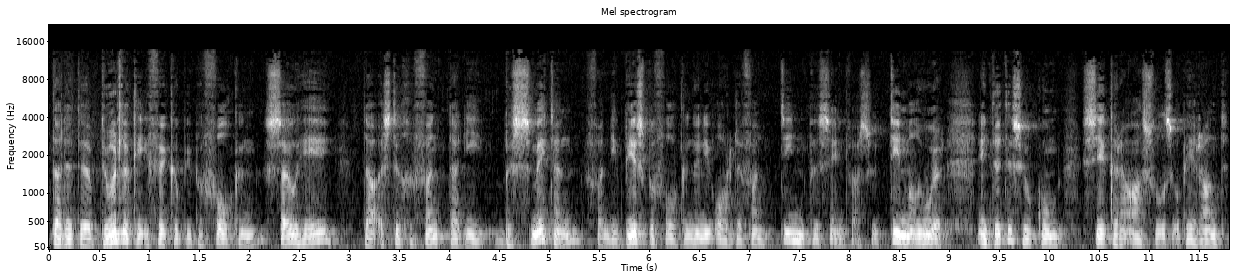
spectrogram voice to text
dat dit 'n dodelike effek op die bevolking sou hê. Daar is toe gevind dat die besmetting van die beesbevolking in die orde van 10% was, so 10 mal hoër. En dit is hoekom sekere aasvoëls op die rand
